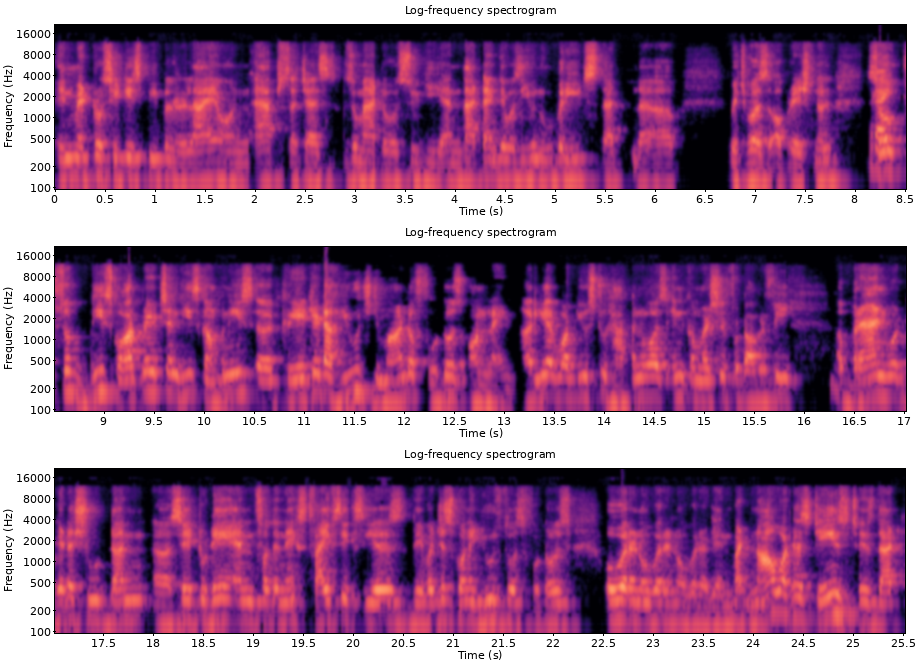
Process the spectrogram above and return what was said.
in metro cities people rely on apps such as zomato swiggy and that time there was even uber eats that uh, which was operational. So right. so these corporates and these companies uh, created a huge demand of photos online. Earlier what used to happen was in commercial photography a brand would get a shoot done uh, say today and for the next 5 6 years they were just going to use those photos over and over and over again. But now what has changed is that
